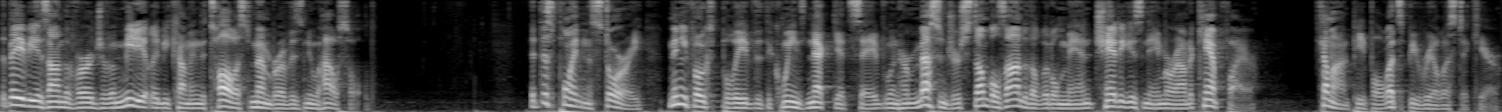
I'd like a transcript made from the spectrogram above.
the baby is on the verge of immediately becoming the tallest member of his new household. At this point in the story, many folks believe that the queen's neck gets saved when her messenger stumbles onto the little man chanting his name around a campfire. Come on, people, let's be realistic here.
